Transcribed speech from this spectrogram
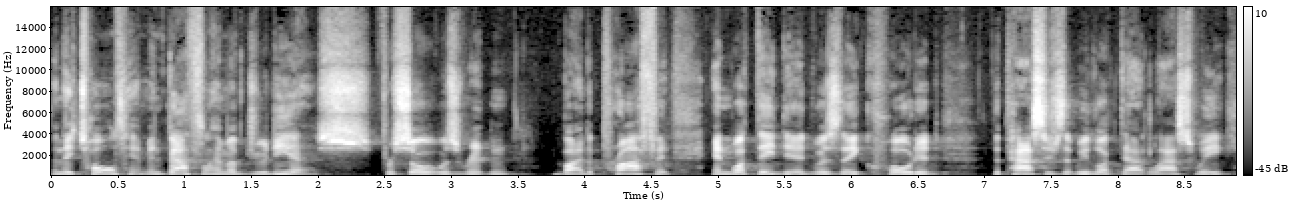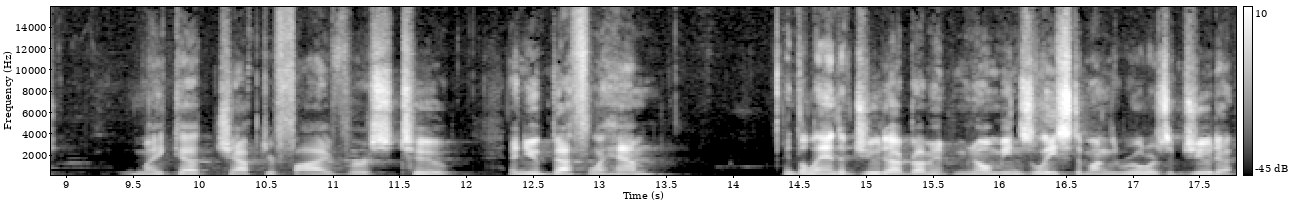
And they told him, In Bethlehem of Judea, for so it was written by the prophet. And what they did was they quoted the passage that we looked at last week Micah chapter 5, verse 2. And you, Bethlehem, in the land of Judah, by no means least among the rulers of Judah,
